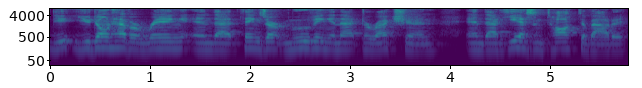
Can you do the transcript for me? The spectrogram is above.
you don't have a ring and that things aren't moving in that direction and that he hasn't talked about it.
